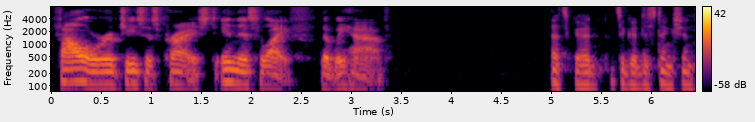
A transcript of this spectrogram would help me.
Follower of Jesus Christ in this life that we have. That's good. That's a good distinction.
